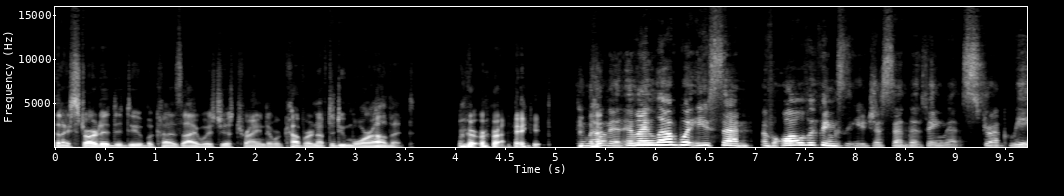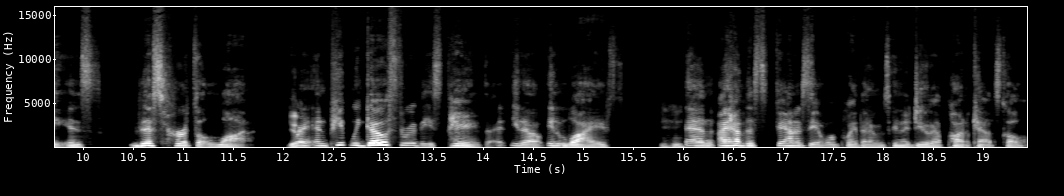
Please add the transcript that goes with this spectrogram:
that I started to do because I was just trying to recover enough to do more of it. right. I love it. And I love what you said of all the things that you just said. The thing that struck me is this hurts a lot. Yeah. Right. And people, we go through these pains, uh, you know, in life. Mhm. And I had this fantasy at one point that I was going to do a podcast called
